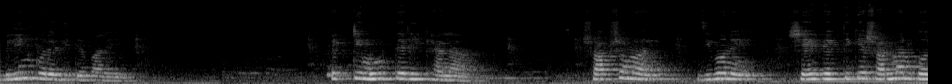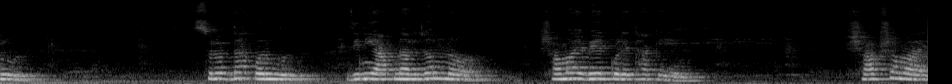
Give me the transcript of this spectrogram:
বিলীন করে দিতে পারে। একটি মুহূর্তেরই খেলা। সবসময় জীবনে সেই ব্যক্তিকে সম্মান করুন, শ্রদ্ধা করুন যিনি আপনার জন্য সময় বের করে থাকেন। সব সময়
